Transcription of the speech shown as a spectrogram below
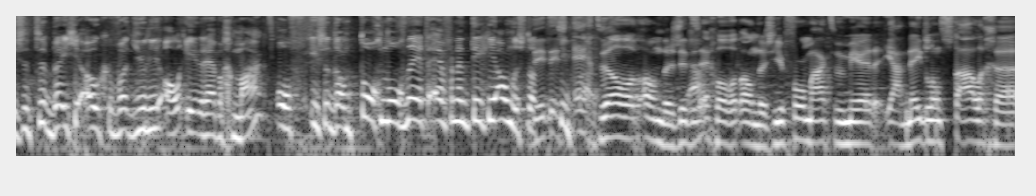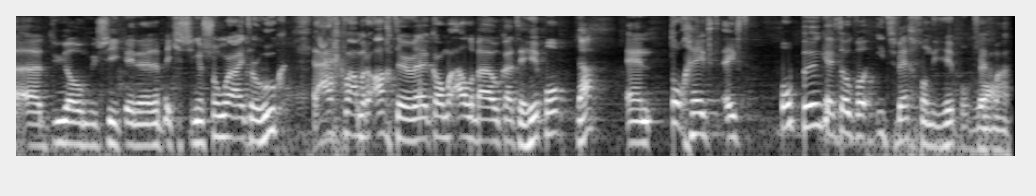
Is het een beetje ook wat jullie al eerder hebben gemaakt? Of is het dan toch nog net even een tikje anders? Dat Dit is echt wel wat anders. Dit is echt wel wat anders. Hiervoor maakten we meer ja, Nederlandstalige eh, duo-muziek in een beetje singer-songwriter hoek. En eigenlijk kwamen we erachter, we komen allebei ook uit de hip-hop. Ja. En toch heeft, heeft poppunk heeft ook wel iets weg van die hip-hop, zeg maar.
